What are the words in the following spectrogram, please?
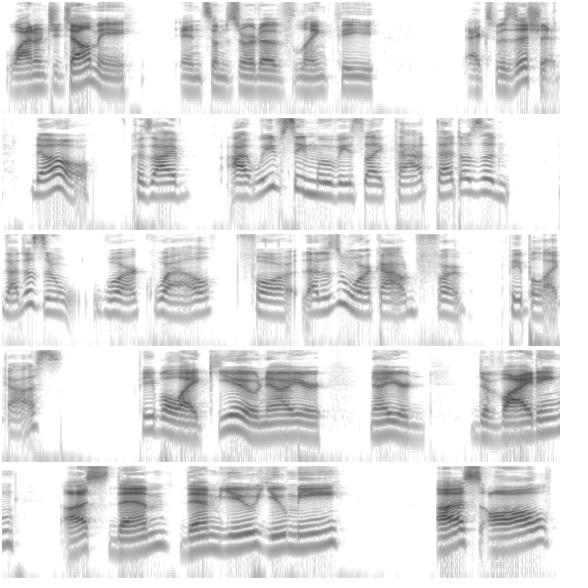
why don't you tell me in some sort of lengthy exposition? No, because I've I we've seen movies like that. That doesn't that doesn't work well for that doesn't work out for people like us. People like you, now you're now you're dividing us, them, them, you, you, me, us, all.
